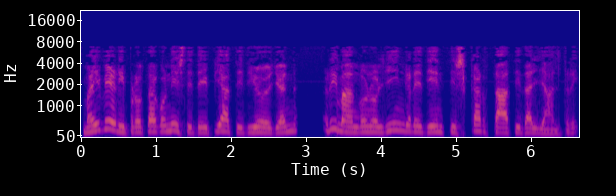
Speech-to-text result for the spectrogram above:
Ma i veri protagonisti dei piatti di Eugen rimangono gli ingredienti scartati dagli altri.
